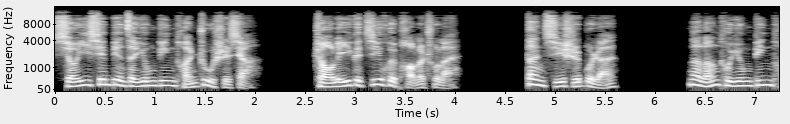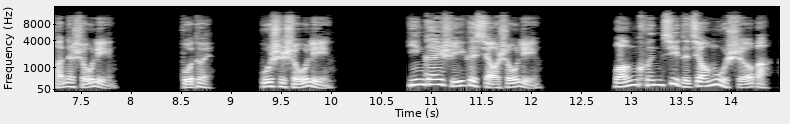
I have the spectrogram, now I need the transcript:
小医仙便在佣兵团注视下，找了一个机会跑了出来。但其实不然，那狼头佣兵团的首领，不对，不是首领。应该是一个小首领，王坤记得叫木蛇吧？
